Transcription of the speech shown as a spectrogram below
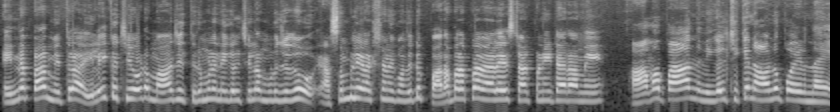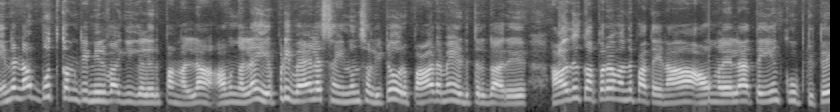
என்னப்பா மித்ரா இலைக்கட்சியோட மாஜி திருமண நிகழ்ச்சியெல்லாம் முடிஞ்சதோ? அசெம்பிளி எலெக்ஷனுக்கு வந்துட்டு பரபரப்பாக வேலையை ஸ்டார்ட் பண்ணிட்டாராமே. ஆமாப்பா அந்த நிகழ்ச்சிக்கு நானும் போயிருந்தேன். என்னன்னா பூத் கமிட்டி நிர்வாகிகள் இருப்பாங்கல்ல அவங்கெல்லாம் எப்படி வேலை செய்யணும்னு சொல்லிட்டு ஒரு பாடமே எடுத்திருக்காரு. அதுக்கப்புறம் வந்து பார்த்தீங்கன்னா அவங்கள எல்லாத்தையும் கூப்பிட்டுட்டு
